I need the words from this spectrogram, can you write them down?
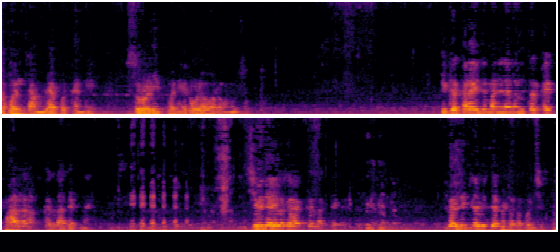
आपण चांगल्या पथाने सुरळीतपणे रुळावर आणू शकतो. टीका करायची म्हणल्यानंतर काही फार अक्कल लागत नाही. शिव द्यायला काय अक्कल लागते का? गल्लीतल्या विद्यापीठात आपण शिकतो.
